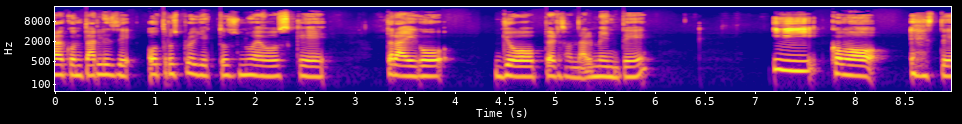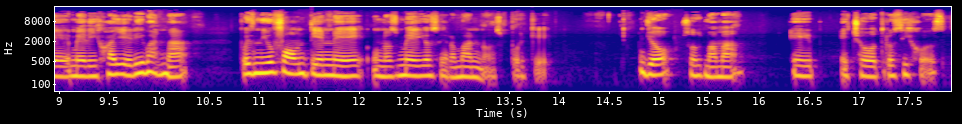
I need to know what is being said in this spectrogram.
para contarles de otros proyectos nuevos que traigo yo personalmente. Y como este, me dijo ayer Ivana, pues New Phone tiene unos medios hermanos, porque yo, su mamá, he hecho otros hijos,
